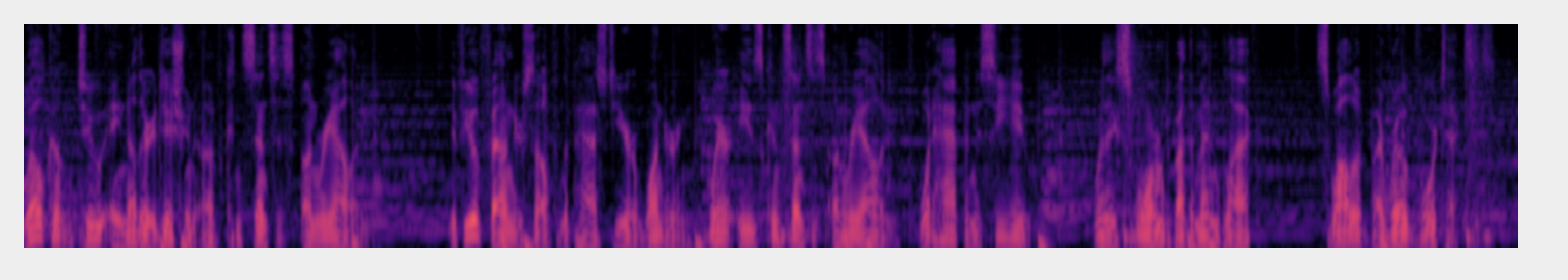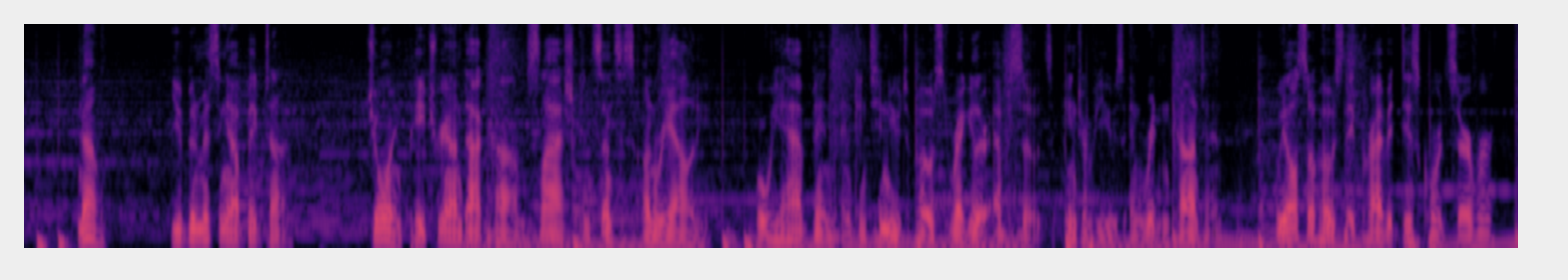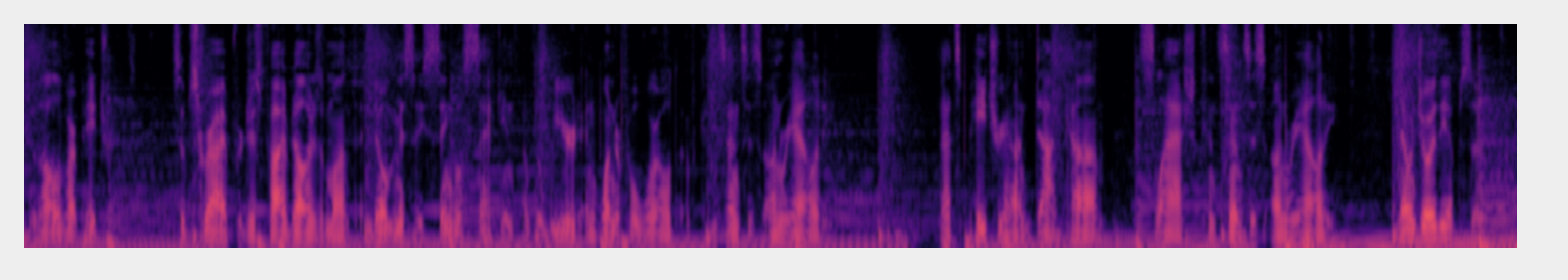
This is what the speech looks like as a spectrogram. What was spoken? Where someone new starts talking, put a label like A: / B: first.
A: Welcome to another edition of Consensus Unreality. If you have found yourself in the past year wondering, where is Consensus Unreality? What happened to CU? Were they swarmed by the men in black? Swallowed by rogue vortexes? No, you've been missing out big time. Join patreon.com slash consensus unreality, where we have been and continue to post regular episodes, interviews, and written content. We also host a private Discord server with all of our patrons. Subscribe for just $5 a month and don't miss a single second of the weird and wonderful world of consensus unreality. That's patreon.com slash consensus unreality. Now enjoy the episode.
